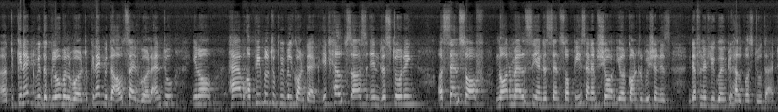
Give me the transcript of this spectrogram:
uh, to connect with the global world, to connect with the outside world, and to, you know, have a people-to-people contact. It helps us in restoring a sense of normalcy and a sense of peace, and I'm sure your contribution is definitely going to help us do that.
